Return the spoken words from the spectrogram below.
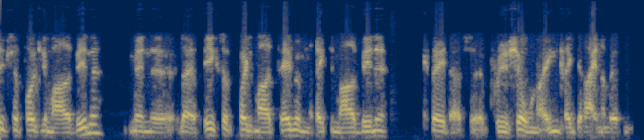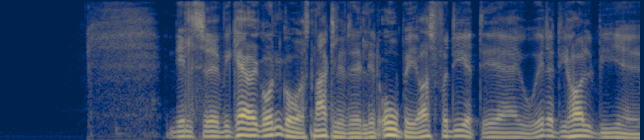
ikke så frygtelig meget at vinde, men, øh, eller ikke så frygtelig meget at tabe, men rigtig meget at vinde kvæg deres øh, position, og ingen rigtig regner med dem. Niels, øh, vi kan jo ikke undgå at snakke lidt, øh, lidt OB, også fordi at det er jo et af de hold, vi, øh,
